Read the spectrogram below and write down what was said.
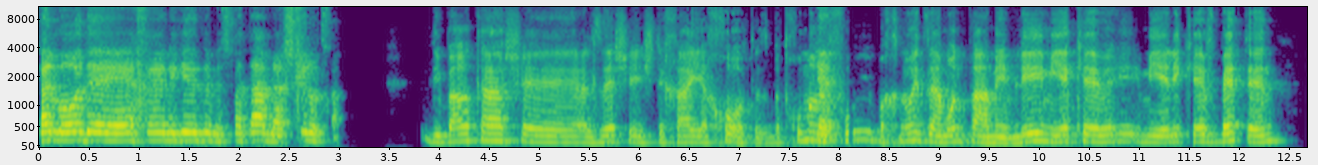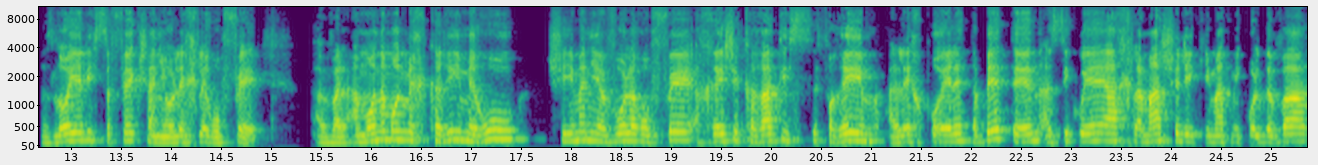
קל מאוד, אה, איך נגיד את זה בשפת העם, להשחיל אותך. דיברת ש... על זה שאשתך היא אחות, אז בתחום כן. הרפואי בחנו את זה המון פעמים. לי, אם יהיה, כאב, אם יהיה לי כאב בטן, אז לא יהיה לי ספק שאני הולך לרופא. אבל המון המון מחקרים הראו שאם אני אבוא לרופא אחרי שקראתי ספרים על איך פועלת הבטן, אז סיכויי ההחלמה שלי כמעט מכל דבר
